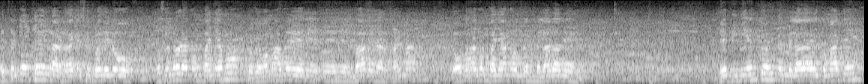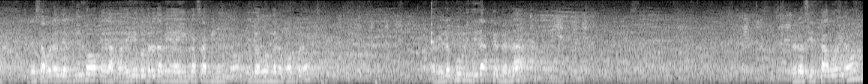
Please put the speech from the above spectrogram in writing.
Este cóctel la verdad que se puede luego, nosotros lo acompañamos, lo que vamos a hacer en el, bar, en Alzheimer, lo vamos a acompañar con mermelada de, de pimientos y mermelada de tomate de sabores del fijo, que la podéis encontrar también ahí en Casa Pinito, que yo donde lo compro. Ver, no es publicidad, que es verdad. Pero si está bueno,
